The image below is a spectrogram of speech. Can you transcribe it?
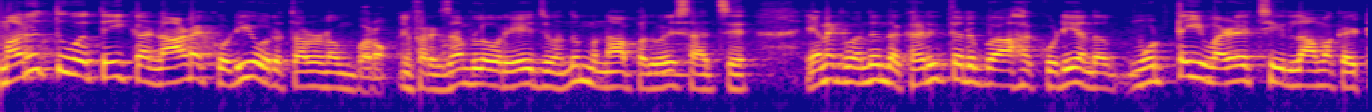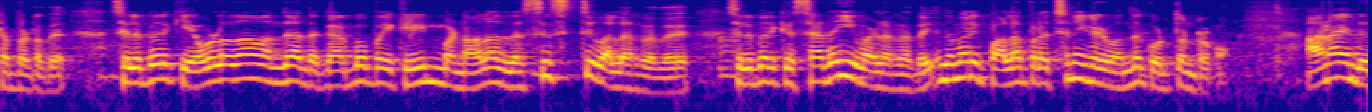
மருத்துவத்தை க நாடக்கூடிய ஒரு தருணம் வரும். ஃபார் எக்ஸாம்பிள் ஒரு ஏஜ் வந்து நாற்பது வயசு ஆச்சு எனக்கு வந்து இந்த கருத்தருப்பு ஆகக்கூடிய அந்த முட்டை வளர்ச்சி இல்லாமல் கஷ்டப்படுறது சில பேருக்கு எவ்வளோதான் வந்து அந்த கர்ப்பப்பை க்ளீன் பண்ணாலும் அதில் சிஸ்ட் வளர்றது சில பேருக்கு செதை வளர்றது இந்த மாதிரி பல பிரச்சனைகள் வந்து கொடுத்துட்டுருக்கோம் ஆனால் இந்த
